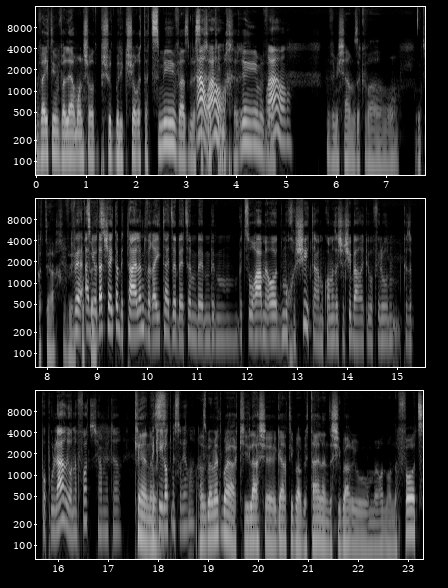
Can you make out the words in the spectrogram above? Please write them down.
והייתי מבלה המון שעות פשוט בלקשור את עצמי ואז לשחק oh, עם אחרים. וואו. ו... ומשם זה כבר התפתח והתפוצץ. ואני יודעת שהיית בתאילנד וראית את זה בעצם בצורה מאוד מוחשית, המקום הזה של שיבארי, כי הוא אפילו כזה פופולרי או נפוץ שם יותר. כן, בקהילות אז, מסוימות. אז באמת בקהילה שגרתי בה בתאילנד, השיבארי הוא מאוד מאוד נפוץ.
